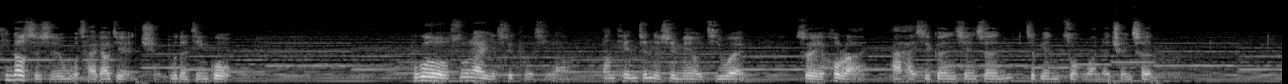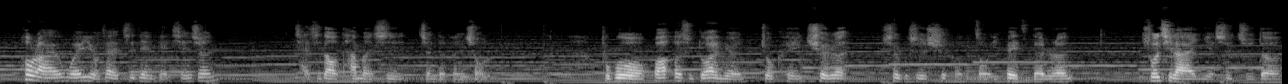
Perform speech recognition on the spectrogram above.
听到此时，我才了解全部的经过。不过说来也是可惜啦，当天真的是没有机位，所以后来他还是跟先生这边走完了全程。后来我也有在致电给先生，才知道他们是真的分手了。不过花二十多万元就可以确认是不是适合走一辈子的人。说起来也是值得，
